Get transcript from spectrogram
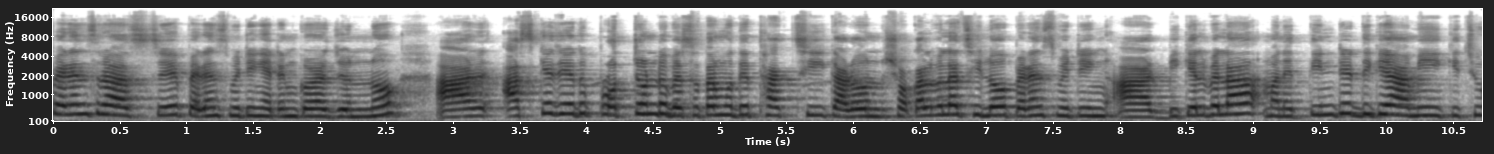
প্যারেন্টসরা আসছে প্যারেন্টস মিটিং অ্যাটেন্ড করার জন্য। আর আজকে যেহেতু প্রচণ্ড ব্যস্ততার মধ্যে থাকছি, কারণ সকালবেলা ছিল প্যারেন্টস মিটিং আর বিকেলবেলা মানে তিনটের দিকে আমি কিছু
